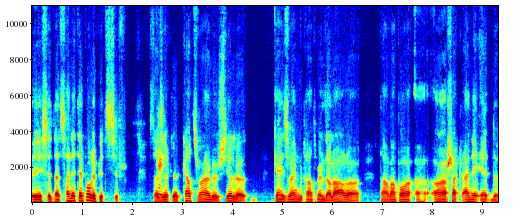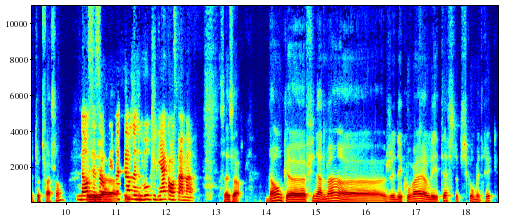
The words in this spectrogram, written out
et ça n'était pas répétitif. C'est-à-dire que quand tu vends un logiciel 15, 20 ou 30 000 dollars, tu n'en vends pas un à chaque année de toute façon. Non, c'est ça. Tu recherches de nouveaux clients constamment. C'est ça. Donc, euh, finalement, euh, j'ai découvert les tests psychométriques.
